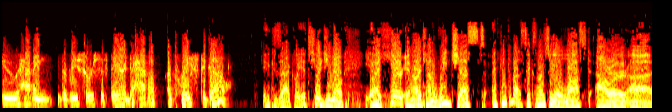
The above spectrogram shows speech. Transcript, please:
to having the resources there and to have a, a place to go. Exactly. It's huge. You know, uh, here in our town, we just, I think about six months ago, lost our uh,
